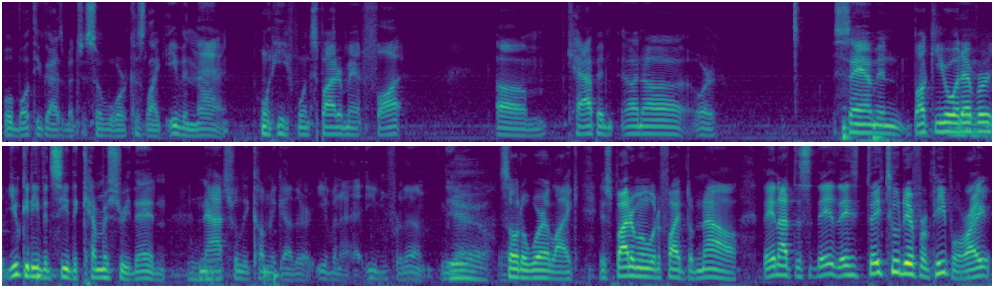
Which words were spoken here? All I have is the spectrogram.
Well, both you guys mentioned Civil War because like even that when he when Spider Man fought, um, Cap and, and uh or Sam and Bucky or whatever, you could even see the chemistry then naturally come together even at, even for them. Yeah. So to where like if Spider Man would fight them now, they not this they they they two different people, right?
